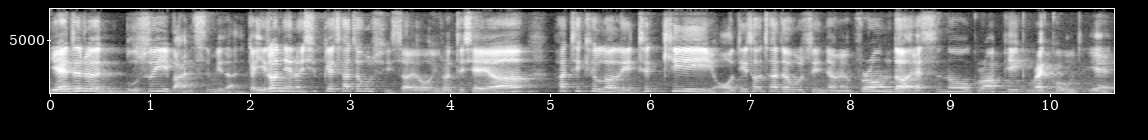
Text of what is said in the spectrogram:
얘들은 무수히 많습니다. 그러니까 이런 예는 쉽게 찾아볼 수 있어요. 이런 뜻이에요. particularly 특히 어디서 찾아볼 수 있냐면 from the ethnographic record. 예.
